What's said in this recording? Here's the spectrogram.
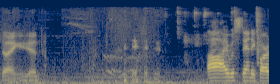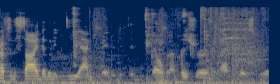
dying again. Uh, I was standing far enough to the side that when it deactivated, it didn't kill, but I'm pretty sure it activates it.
